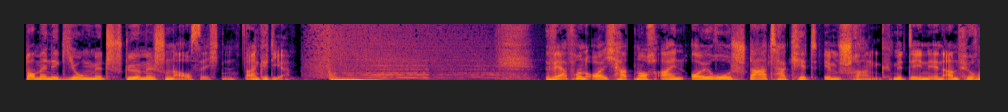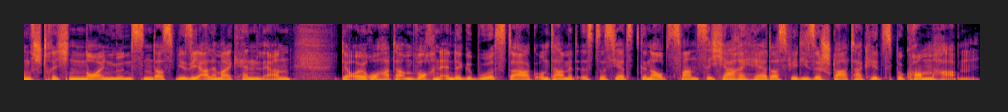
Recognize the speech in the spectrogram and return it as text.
Dominik Jung mit stürmischen Aussichten. Danke dir. Wer von euch hat noch ein Euro-Starter-Kit im Schrank mit den in Anführungsstrichen neuen Münzen, dass wir sie alle mal kennenlernen? Der Euro hatte am Wochenende Geburtstag und damit ist es jetzt genau 20 Jahre her, dass wir diese Starter-Kits bekommen haben.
